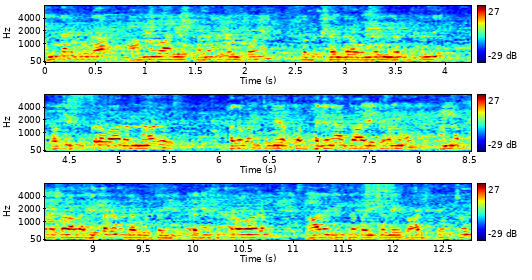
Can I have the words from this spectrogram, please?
అందరూ కూడా ఆ అమ్మవారి యొక్క అనుగ్రహంతోనే సుభిక్షంగా ఉండడం జరుగుతుంది. ప్రతి శుక్రవారం నాడు భగవంతుని యొక్క భజన కార్యక్రమం అన్నప్రసాద వితరణ జరుగుతుంది. ప్రతి శుక్రవారం ఆగశుద్ధ పంచమి వార్షికోత్సవం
